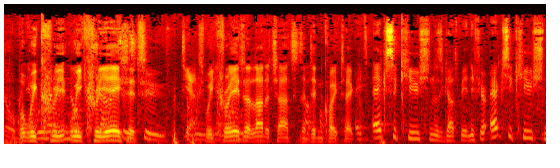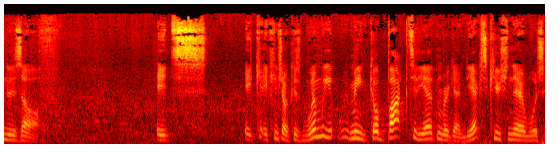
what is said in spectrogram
No, but we had crea- we created- To, to Yes, we created a lot of chances and didn't quite take them. Its execution has got to be, and if your execution is off, it's it, it can show. Because when we, I mean, go back to the Edinburgh game, the execution there was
